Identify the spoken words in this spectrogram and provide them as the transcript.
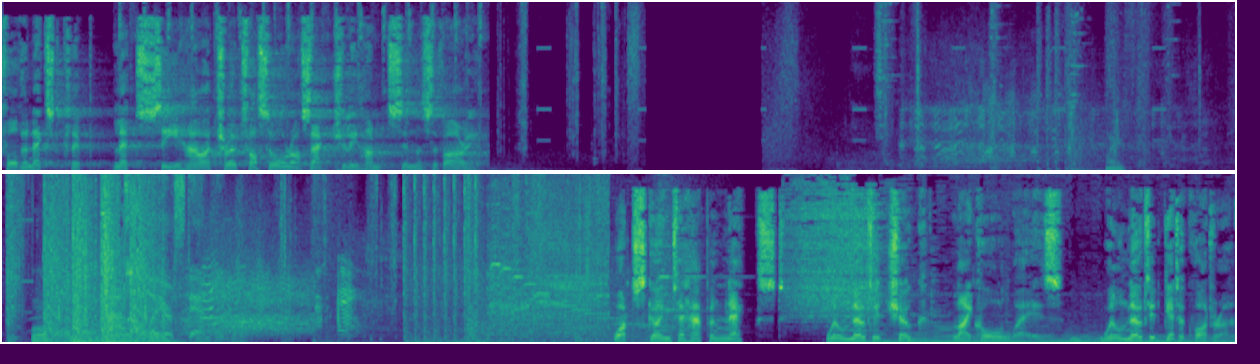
For the next clip, let's see how a Trotosaurus actually hunts in the Safari. My fuck. Last player standing. What's going to happen next? Will Noted choke, like always? Will Noted get a quadra?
